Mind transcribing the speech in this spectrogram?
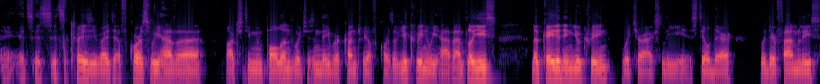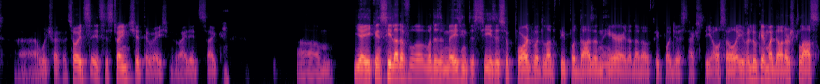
It's it's it's crazy, right? Of course, we have a large team in Poland, which is a neighbor country, of course, of Ukraine. We have employees located in Ukraine, which are actually still there with their families. Uh, which so it's it's a strange situation, right? It's like um, yeah, you can see a lot of what is amazing to see is the support what a lot of people doesn't hear. A lot of people just actually also if you look at my daughter's class,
